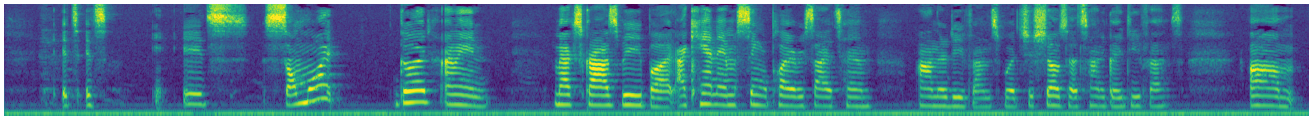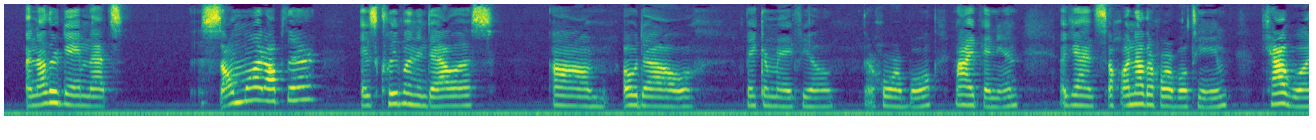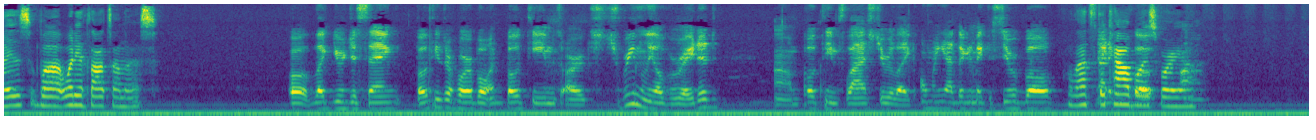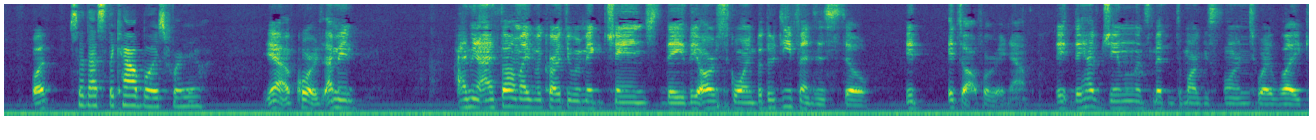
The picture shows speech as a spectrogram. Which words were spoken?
it's it's it's somewhat good. I mean, Maxx Crosby, but I can't name a single player besides him on their defense, which just shows that it's not a great defense. Um, another game that's somewhat up there is Cleveland and Dallas. Um, Odell, Baker Mayfield, they're horrible, my opinion, against another horrible team, Cowboys. But what are your thoughts on this? Well, like you were just saying, both teams are horrible, and both teams are extremely overrated. Um, both teams last year were like, "Oh my God, they're gonna make the Super Bowl." Well, that's the Not even Cowboys for you. Um, what? So that's the Cowboys for you. Yeah, of course. I mean, I mean, I thought Mike McCarthy would make a change. They they are scoring, but their defense is still it it's awful right now. They they have Jaylon Smith and Demarcus Lawrence, who I like,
